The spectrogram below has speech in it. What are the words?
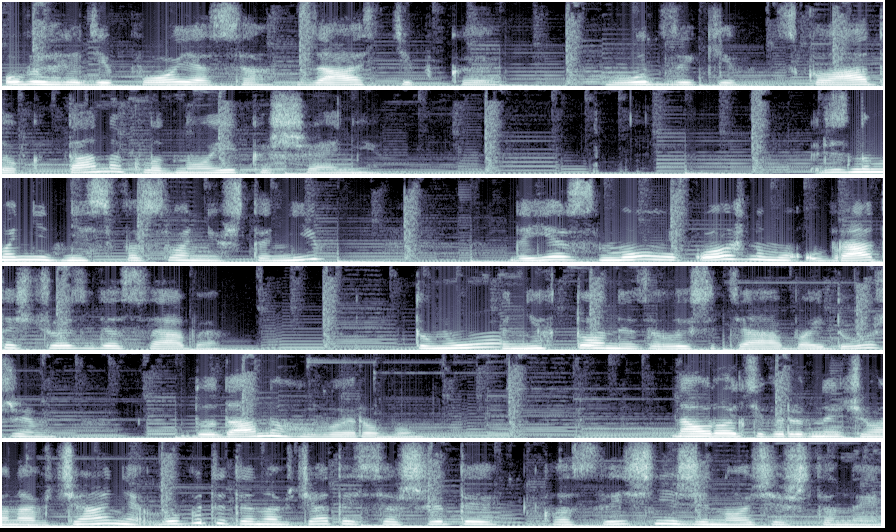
у вигляді пояса, застібки, гудзиків, складок та накладної кишені. Різноманітність фасонів штанів дає змогу кожному обрати щось для себе, тому ніхто не залишиться байдужим до даного виробу. На уроці виробничого навчання ви будете навчатися шити класичні жіночі штани.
